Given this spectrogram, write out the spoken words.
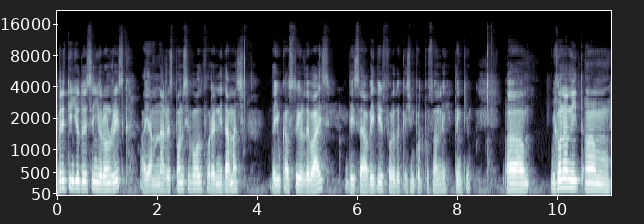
everything you do is in your own risk. I am not responsible for any damage that you cause to your device. These are videos for education purpose only. Thank you. Um, we're gonna need um,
